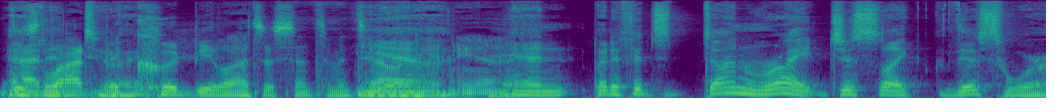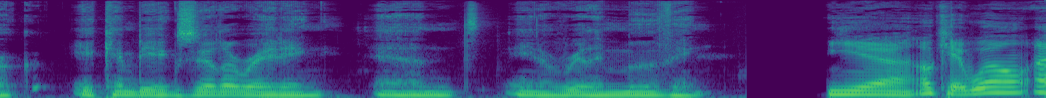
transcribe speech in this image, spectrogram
There's added lot, to there it. could be lots of sentimentality. yeah. yeah. and but if it's done right, just like this work, it can be exhilarating and you know really moving. Yeah. Okay. Well, I,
